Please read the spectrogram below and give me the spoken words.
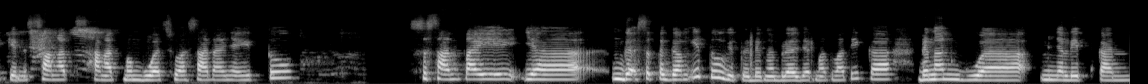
bikin sangat sangat membuat suasananya itu sesantai ya nggak setegang itu gitu dengan belajar matematika dengan gue menyelipkan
